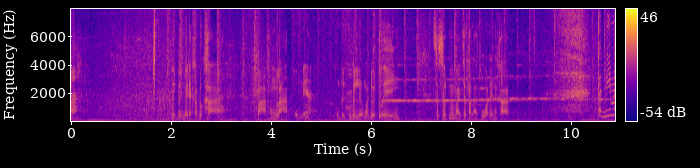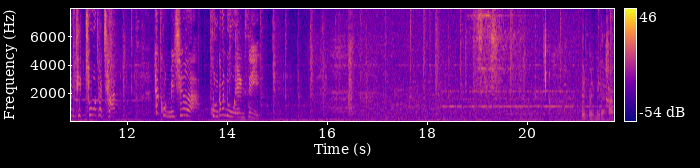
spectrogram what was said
ฮะเป็นไปไม่ได้ครับลูกค้า ปลาของร้านผมเนี่ย ผมเป็นคนเป็นเรื่องมาด้วยตัวเอง สดๆใหม่ๆจากตลาดทั่วเลยนะครับ แต่นี่มันทิชชู่ชัดๆ ถ้าคุณไม่เชื่อ คุณก็มาดูเองสิ เป็นไปไม่ได้ครับ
